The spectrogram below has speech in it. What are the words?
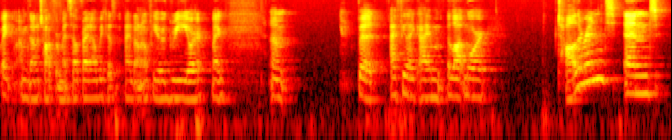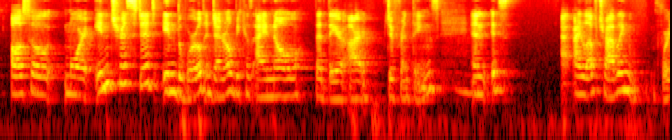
like I'm gonna talk for myself right now because I don't know if you agree or like um but I feel like I'm a lot more tolerant and also more interested in the world in general because I know that there are different things and it's I love traveling for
